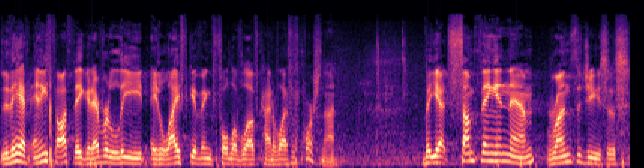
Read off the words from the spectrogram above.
Did they have any thought they could ever lead a life giving, full of love kind of life? Of course not. But yet, something in them runs to Jesus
